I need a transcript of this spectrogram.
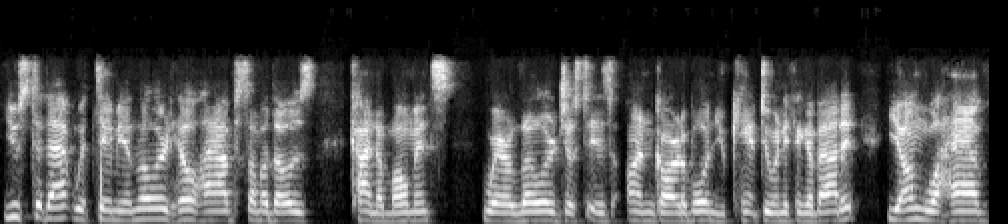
used to that with Damian Lillard. He'll have some of those kind of moments where Lillard just is unguardable and you can't do anything about it. Young will have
